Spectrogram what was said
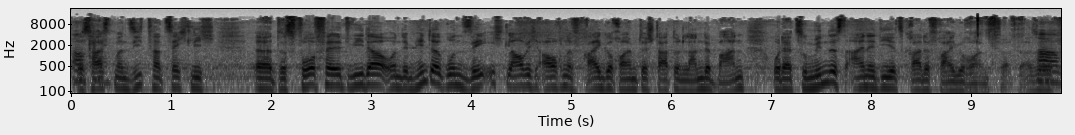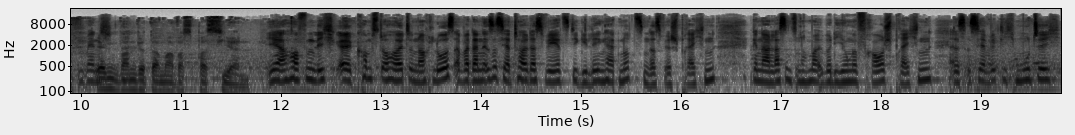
Das okay. heißt, man sieht tatsächlich äh, das Vorfeld wieder und im Hintergrund sehe ich, glaube ich, auch eine freigeräumte Start- und Landebahn oder zumindest eine, die jetzt gerade freigeräumt wird. Also oh, irgendwann wird da mal was passieren. Ja, hoffentlich äh, kommst du heute noch los, aber dann ist es ja toll, dass wir jetzt die Gelegenheit nutzen, dass wir sprechen. Genau, lass uns noch mal über die junge Frau sprechen. Das ist ja wirklich mutig,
